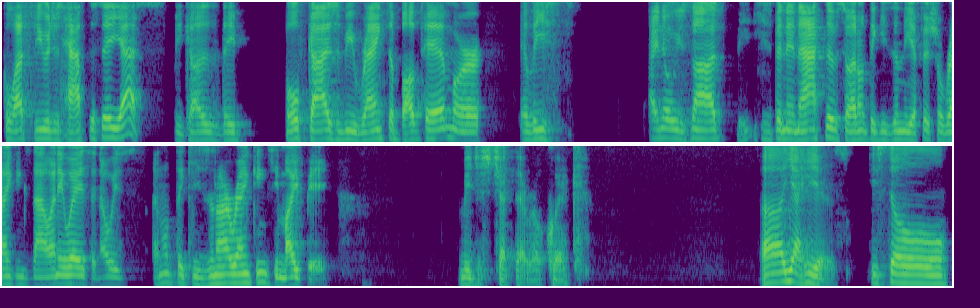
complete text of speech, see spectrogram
Gillespie would just have to say yes because they both guys would be ranked above him or at least I know he's not he's been inactive, so I don't think he's in the official rankings now anyways. I know he's I don't think he's in our rankings. He might be. Let me just check that real quick. Uh yeah, he is. He's still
